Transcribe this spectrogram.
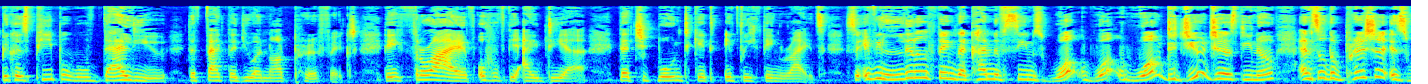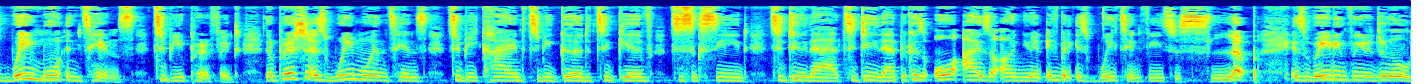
because people will value the fact that you are not perfect. They thrive off of the idea that you won't get everything right. So every little thing that kind of seems, what, what, what did you just, you know? And so the pressure is way more intense to be perfect. The pressure is way more intense to be kind, to be good, to give, to succeed, to do that, to do that, because all eyes are on you and everybody is waiting for you to slip, is waiting waiting for you to do a little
